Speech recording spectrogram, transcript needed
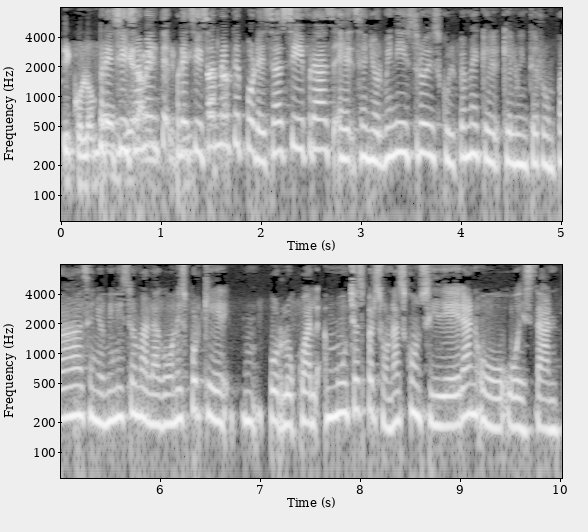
Si Colombia precisamente, precisamente por esas cifras, eh, señor ministro, discúlpeme que, lo interrumpa, señor ministro Malagón, es porque mm, por lo cual muchas personas consideran o, están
